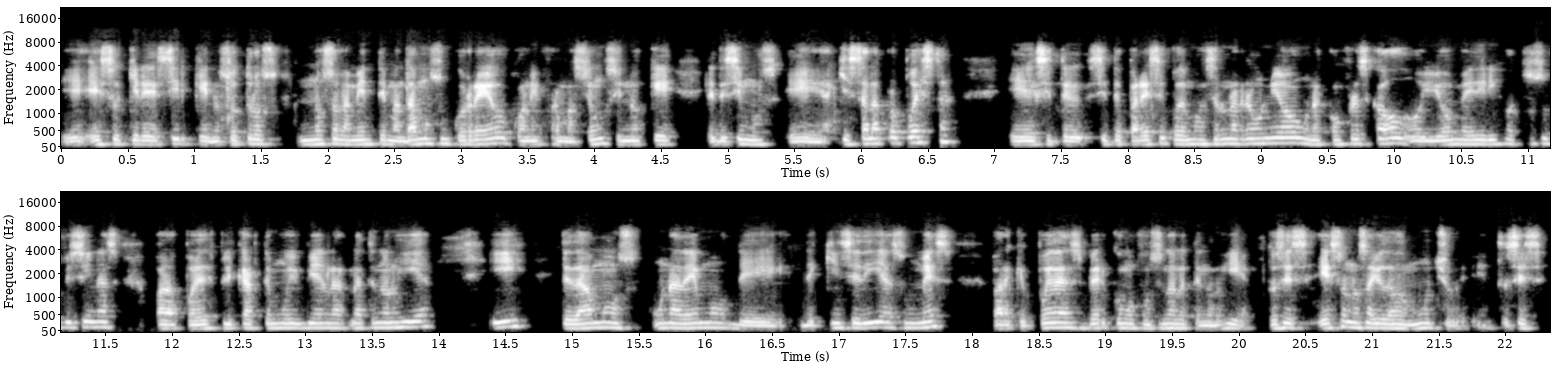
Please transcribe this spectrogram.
Eh, eso quiere decir que nosotros no solamente mandamos un correo, con la información, sino que les decimos, eh, aquí está la propuesta, eh, si, te, si, te, parece podemos hacer una reunión, una conference call o yo me dirijo a tus oficinas para poder explicarte muy bien la, la tecnología y te damos una demo de, de 15 días, un mes, para que puedas ver cómo funciona la tecnología. Entonces, eso nos ha ayudado mucho. Entonces,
